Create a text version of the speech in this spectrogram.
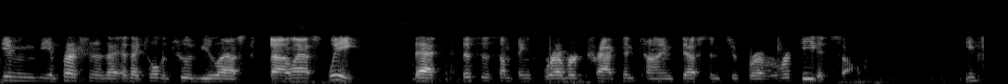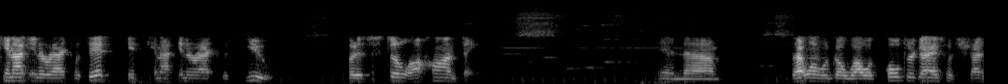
giving the impression, as I, as I told the two of you last uh, last week, that this is something forever trapped in time, destined to forever repeat itself. You cannot interact with it; it cannot interact with you, but it's still a haunting. And um, that one would go well with poltergeist, which I'm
